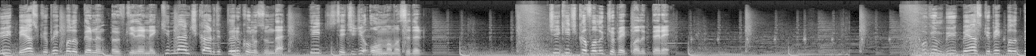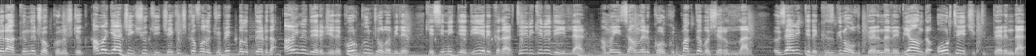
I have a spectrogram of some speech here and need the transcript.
büyük beyaz köpek balıklarının öfkelerini kimden çıkardıkları konusunda hiç seçici olmamasıdır. Çekiç kafalı köpek balıkları Bugün büyük beyaz köpek balıkları hakkında çok konuştuk ama gerçek şu ki çekiç kafalı köpek balıkları da aynı derecede korkunç olabilir. Kesinlikle diğeri kadar tehlikeli değiller ama insanları korkutmakta başarılılar. Özellikle de kızgın olduklarında ve bir anda ortaya çıktıklarında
